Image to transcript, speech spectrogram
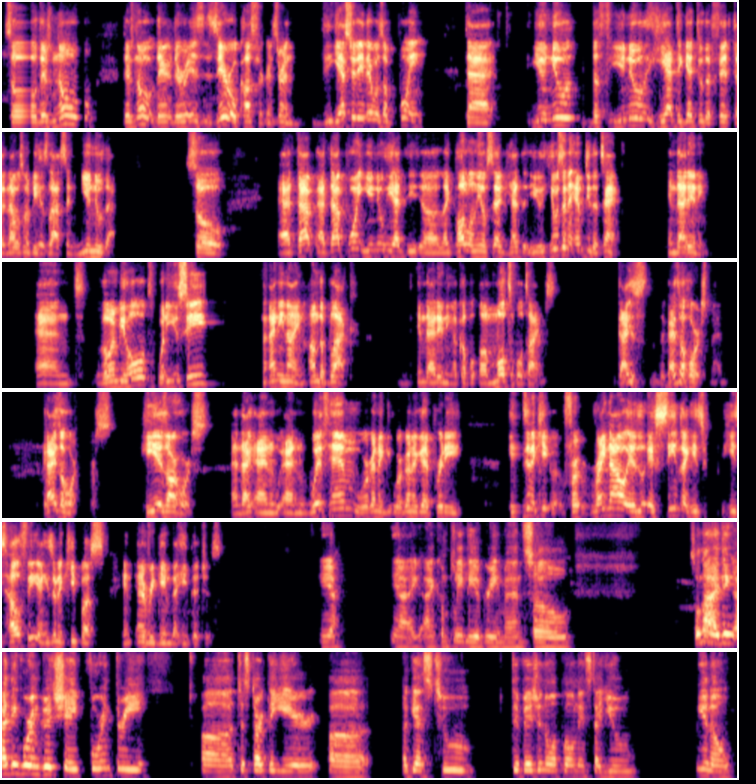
So there's no there's no there there is zero cause for concern. The, yesterday there was a point that you knew the you knew he had to get through the fifth, and that was going to be his last inning. You knew that. So at that at that point, you knew he had uh, like Paul O'Neill said, he had to, he, he was going to empty the tank in that inning. And lo and behold, what do you see? 99 on the black in that inning a couple uh, multiple times. Guys, the guy's a horse, man. Guy's a horse. He is our horse. And that and and with him, we're gonna we're gonna get pretty. He's gonna keep for right now. It, it seems like he's he's healthy and he's gonna keep us in every game that he pitches. Yeah. Yeah, I, I completely agree, man. So so no, I think I think we're in good shape. Four and three uh to start the year uh against two divisional opponents that you you know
